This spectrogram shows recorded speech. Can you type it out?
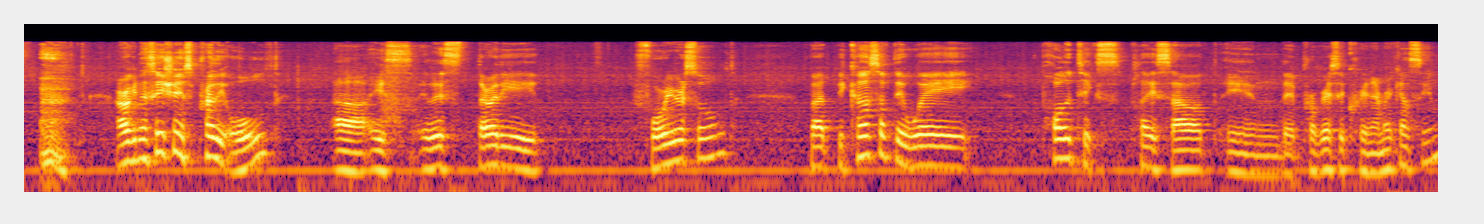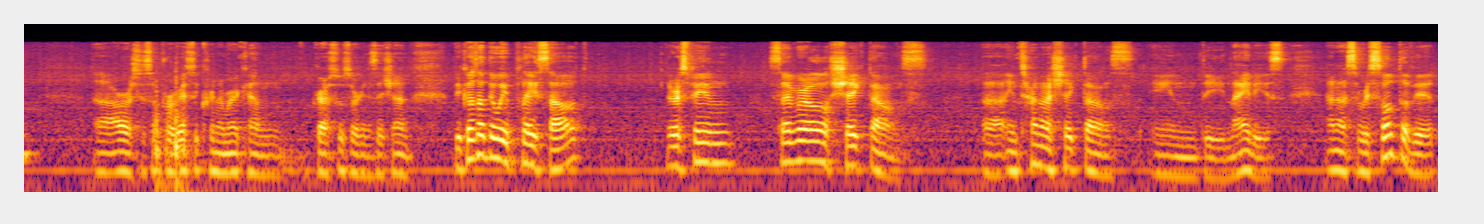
our organization is pretty old. Uh, it's, it is 34 years old. But because of the way politics plays out in the progressive Korean American scene, uh, ours is a progressive Korean American grassroots organization. Because of the way it plays out, there's been several shakedowns, uh, internal shakedowns in the 90s. And as a result of it,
